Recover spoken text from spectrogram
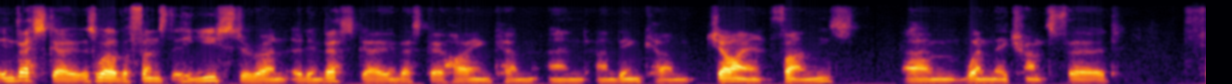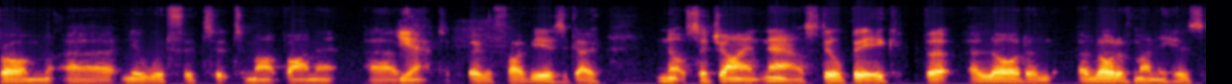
Invesco as well, the funds that he used to run at Invesco, Invesco High Income and, and Income, giant funds um, when they transferred from uh, Neil Woodford to, to Mark Barnett um, yeah. over five years ago. Not so giant now, still big, but a lot of a lot of money has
